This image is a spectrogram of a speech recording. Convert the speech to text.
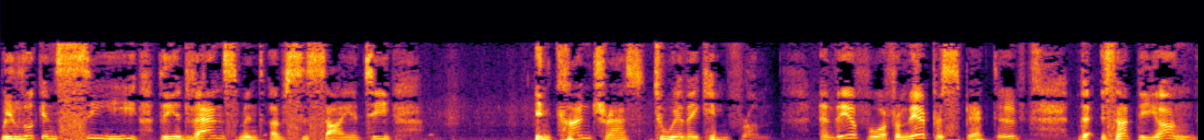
we look and see the advancement of society in contrast to where they came from. And therefore, from their perspective, it's not the young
